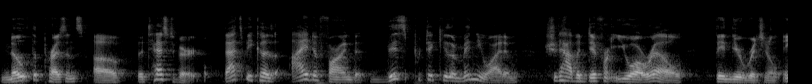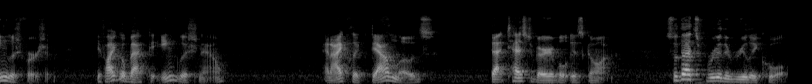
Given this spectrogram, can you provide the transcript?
note the presence of the test variable. That's because I defined that this particular menu item should have a different URL than the original English version. If I go back to English now, and I click downloads, that test variable is gone. So that's really, really cool.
